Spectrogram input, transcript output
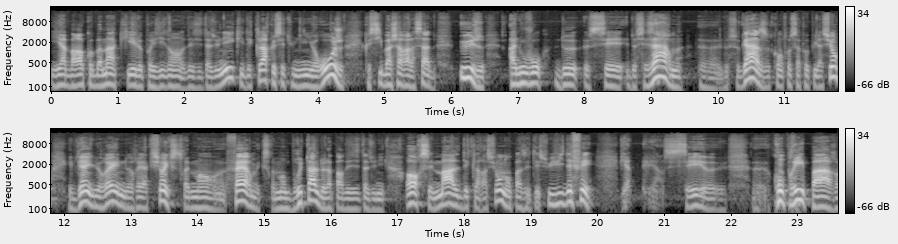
Il y a Barack Obama, qui est le président des États-Unis, qui déclare que c'est une ligne rouge, que si Bachar al-Assad use à nouveau de ces, armes, euh, de ce gaz contre sa population, eh bien, il y aurait une réaction extrêmement euh, ferme, extrêmement brutale de la part des États-Unis. Or, ces mâles déclarations n'ont pas été suivies d'effet. Eh bien, eh c'est euh, compris par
